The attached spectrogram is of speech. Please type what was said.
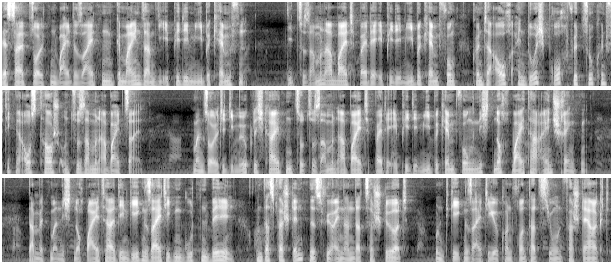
Deshalb sollten beide Seiten gemeinsam die Epidemie bekämpfen. Die Zusammenarbeit bei der Epidemiebekämpfung könnte auch ein Durchbruch für zukünftigen Austausch und Zusammenarbeit sein. Man sollte die Möglichkeiten zur Zusammenarbeit bei der Epidemiebekämpfung nicht noch weiter einschränken, damit man nicht noch weiter den gegenseitigen guten Willen und das Verständnis füreinander zerstört und gegenseitige Konfrontation verstärkt.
